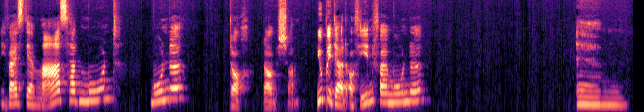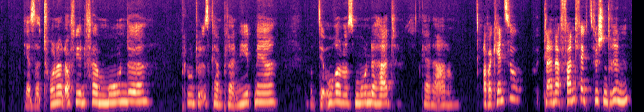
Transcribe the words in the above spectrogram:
ich weiß, der Mars hat einen Mond, Monde. Doch, glaube ich schon. Jupiter hat auf jeden Fall Monde. Ähm, der Saturn hat auf jeden Fall Monde. Pluto ist kein Planet mehr. Ob der Uranus Monde hat, keine Ahnung. Aber kennst du, kleiner Funfact zwischendrin,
